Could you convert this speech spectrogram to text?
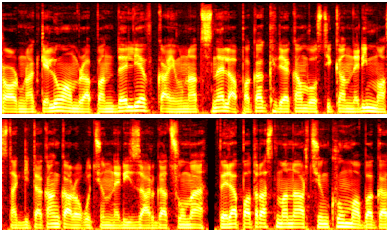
շարունակելու ամրապ ամրապնդել եւ կայունացնել ապակա քրեական ոստիկանների մասնագիտական կարողությունների զարգացումը։ Վերապատրաստման արդյունքում ապակա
